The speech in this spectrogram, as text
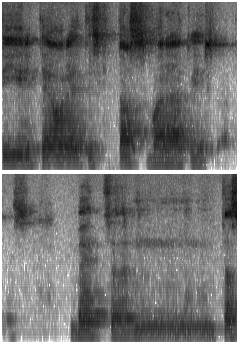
tīri teorētiski tas varētu iestāties. Bet um, tas,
